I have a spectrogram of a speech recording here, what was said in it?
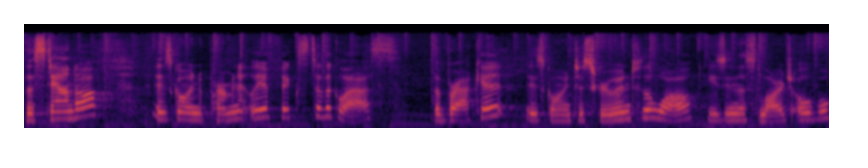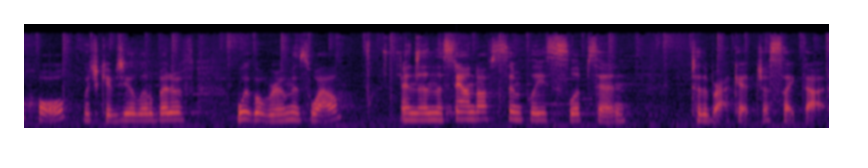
The standoff is going to permanently affix to the glass. The bracket is going to screw into the wall using this large oval hole, which gives you a little bit of wiggle room as well. And then the standoff simply slips in to the bracket, just like that.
